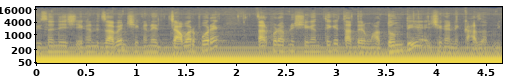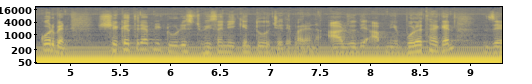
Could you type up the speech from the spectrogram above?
ভিসা নিয়ে সেখানে যাবেন, সেখানে যাওয়ার পরে তারপরে আপনি সেখান থেকে তাদের মাধ্যম দিয়ে সেখানে কাজ আপনি করবেন। সেক্ষেত্রে আপনি ট্যুরিস্ট ভিসা নিয়ে কিন্তু যেতে পারেন। আর যদি আপনি বলে থাকেন যে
